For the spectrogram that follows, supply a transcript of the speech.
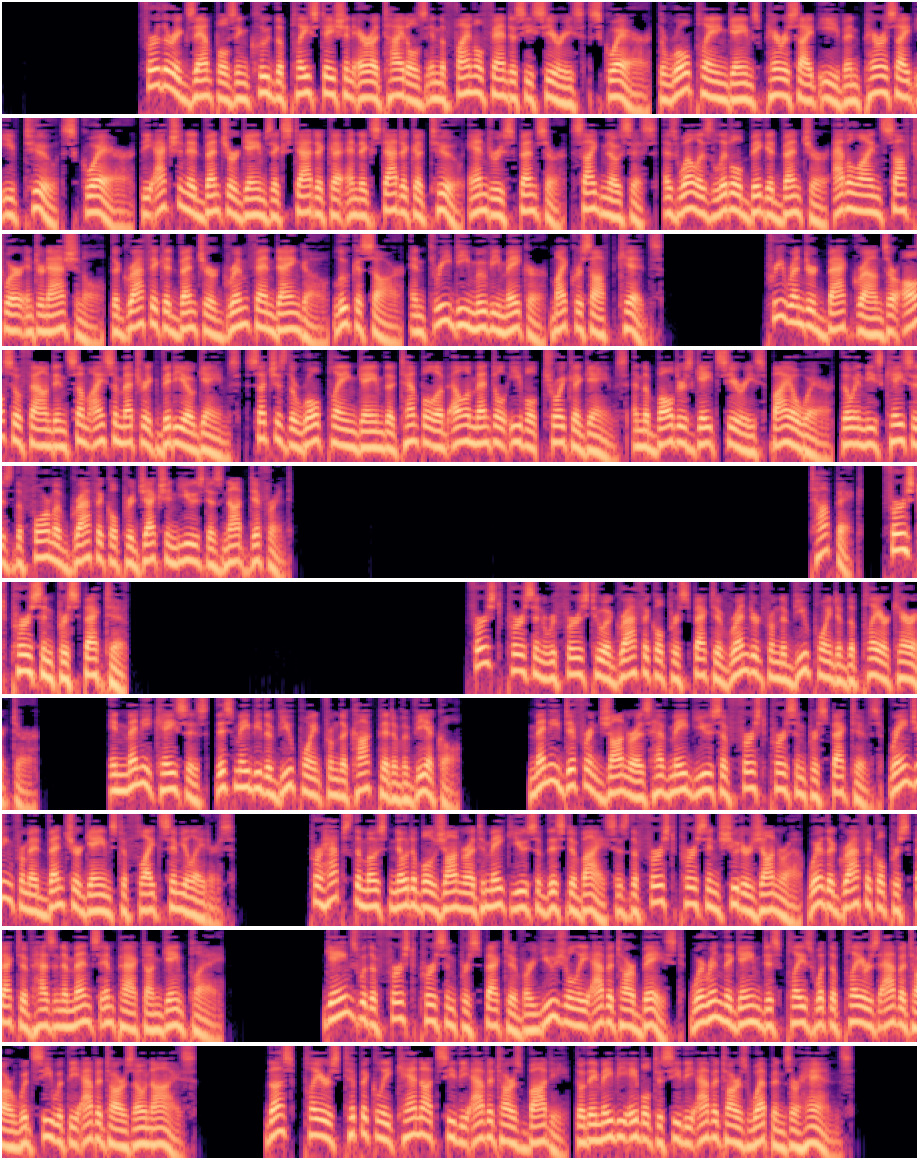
Further examples include the PlayStation-era titles in the Final Fantasy series Square, the role-playing games Parasite Eve and Parasite Eve 2 Square, the action-adventure games Ecstatica and Ecstatica 2 Andrew Spencer, Psygnosis, as well as Little Big Adventure Adeline Software International, the graphic adventure Grim Fandango LucasArts, and 3D Movie Maker Microsoft Kids. Pre-rendered backgrounds are also found in some isometric video games, such as the role-playing game The Temple of Elemental Evil Troika games and the Baldur's Gate series BioWare, though in these cases the form of graphical projection used is not different. First-person perspective First person refers to a graphical perspective rendered from the viewpoint of the player character. In many cases, this may be the viewpoint from the cockpit of a vehicle. Many different genres have made use of first-person perspectives, ranging from adventure games to flight simulators. Perhaps the most notable genre to make use of this device is the first-person shooter genre, where the graphical perspective has an immense impact on gameplay. Games with a first-person perspective are usually avatar-based, wherein the game displays what the player's avatar would see with the avatar's own eyes. Thus, players typically cannot see the avatar's body, though they may be able to see the avatar's weapons or hands.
